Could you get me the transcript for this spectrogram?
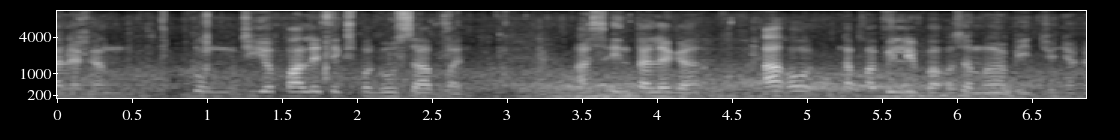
Talagang kung geopolitics pag-uusapan as in talaga ako napabilib ako sa mga video niya.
